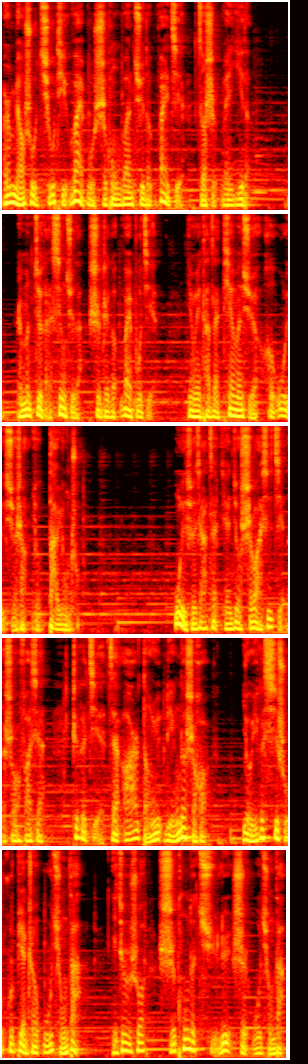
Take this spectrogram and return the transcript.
而描述球体外部时空弯曲的外解则是唯一的。人们最感兴趣的是这个外部解，因为它在天文学和物理学上有大用处。物理学家在研究史瓦西解的时候发现，这个解在 r 等于零的时候，有一个系数会变成无穷大，也就是说时空的曲率是无穷大，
